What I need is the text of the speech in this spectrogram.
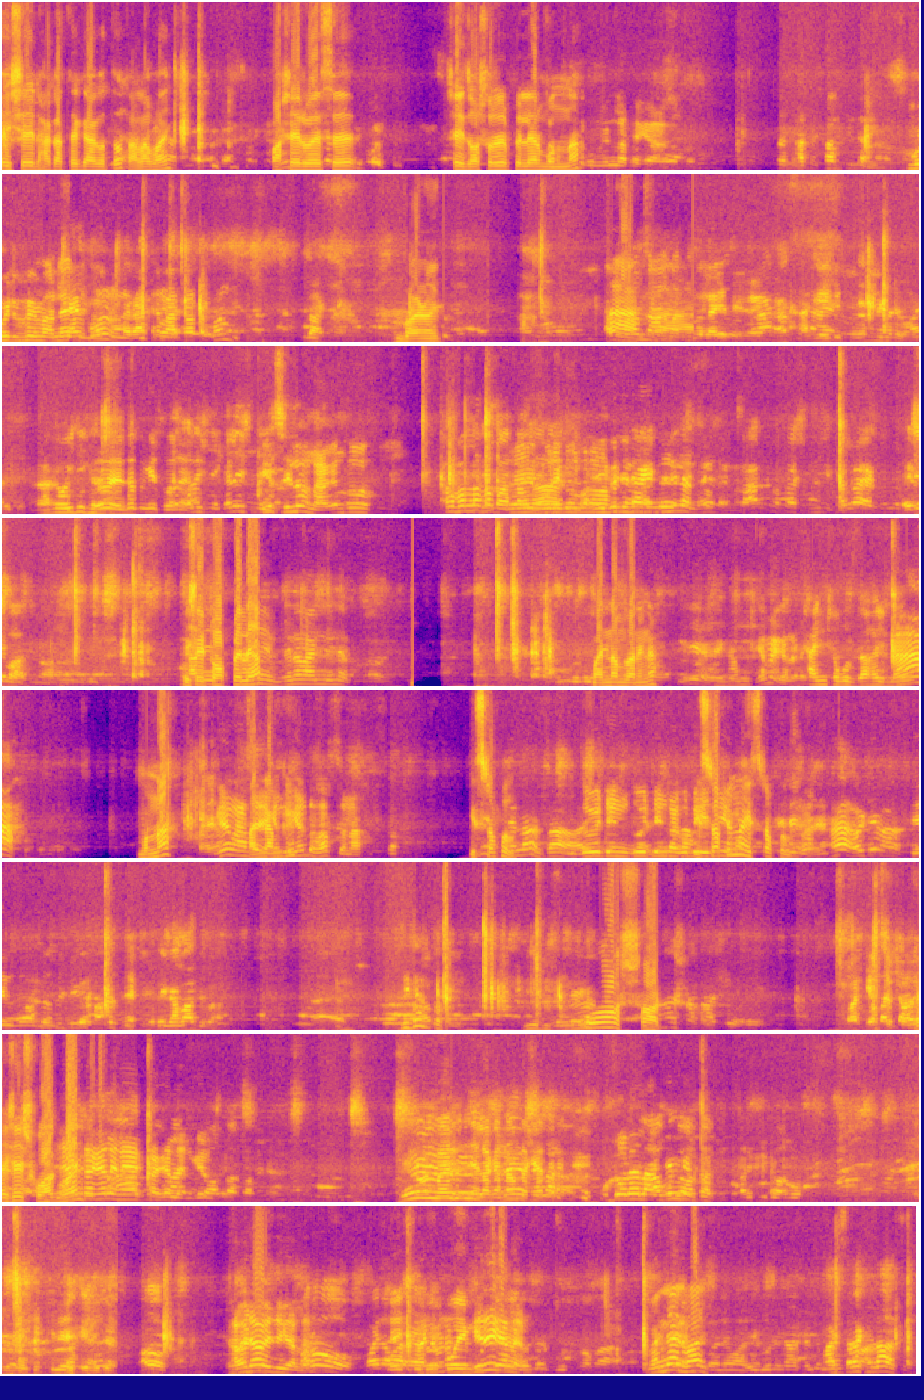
এই সেই ঢাকা থেকে আগত তালা ভাই। পাশে রয়েছে সেই যশোরের প্লেয়ার মুন্না। কুমিল্লা থেকে আগত। রাত্রে মাছ মাছ কোন গয়নৈত। এটা তুমি শোনে ছিল না কিন্তু পরিকল্পনা এই সেই টপ প্লেয়ার ভাইয়ের নাম জানি না। খাইন সবুজ দেখাই না। মুন্না? আর নাম কি? গেম তো হচ্ছে না। ইস্টাফুল? দুই তিন দুই তিনটা গুটি ইস্টাফিল না ইস্টাফুল? ও শট এই সেই সোহাগ ভাই। এলাকার কিনে গেলেন। ভাই খেলা আছে।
